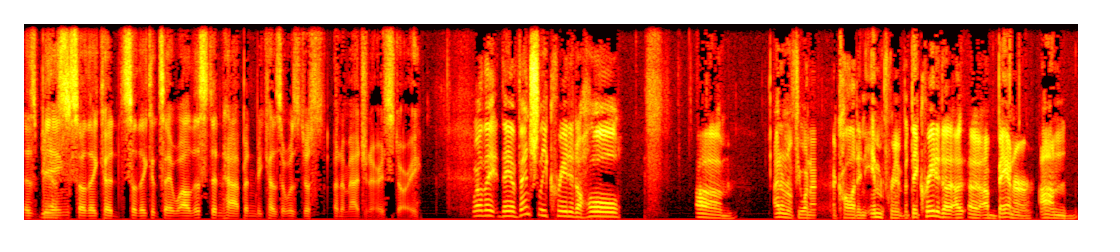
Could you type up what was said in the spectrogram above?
as being yes. so they could so they could say, well, this didn't happen because it was just an imaginary story. Well, they they eventually created a whole um, I don't know if you want to call it an imprint, but they created a, a, a, banner on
